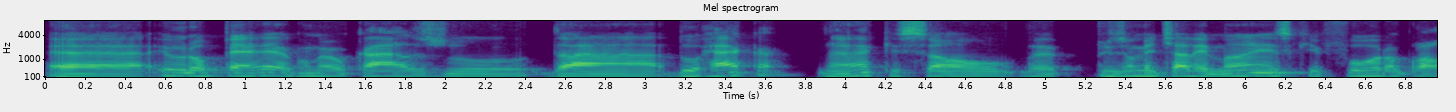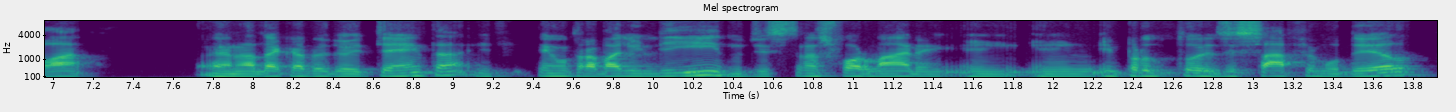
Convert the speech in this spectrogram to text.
é, europeia, como é o caso da, do RECA, né, que são é, principalmente alemães que foram para lá na década de 80 e tem um trabalho lindo de se transformarem em, em, em produtores de safra modelo,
